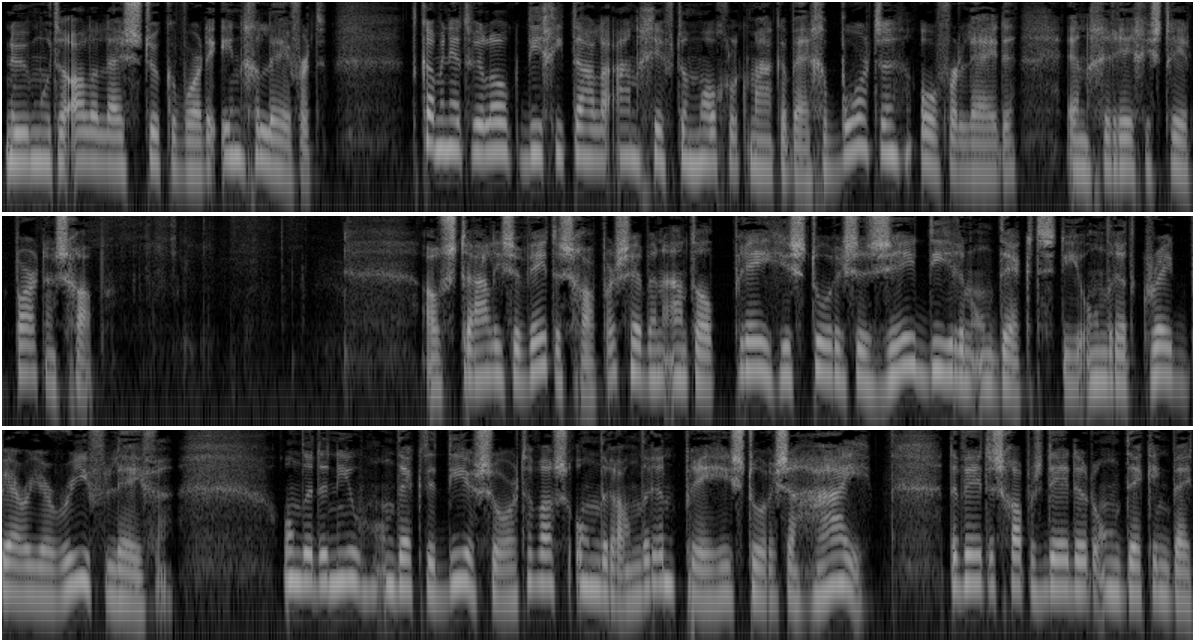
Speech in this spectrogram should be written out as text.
Nu moeten allerlei stukken worden ingeleverd. Het kabinet wil ook digitale aangifte mogelijk maken bij geboorte, overlijden en geregistreerd partnerschap. Australische wetenschappers hebben een aantal prehistorische zeedieren ontdekt die onder het Great Barrier Reef leven. Onder de nieuw ontdekte diersoorten was onder andere een prehistorische haai. De wetenschappers deden de ontdekking bij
